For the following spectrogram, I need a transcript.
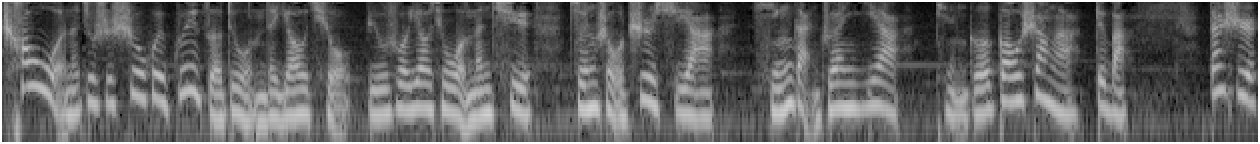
超我呢，就是社会规则对我们的要求，比如说要求我们去遵守秩序啊，情感专一啊，品格高尚啊，对吧？但是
